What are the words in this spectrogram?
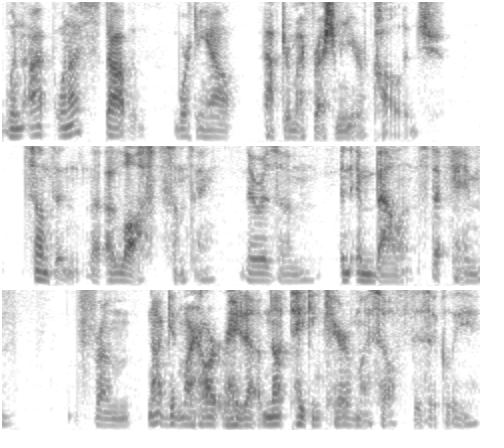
when I when I stopped working out after my freshman year of college, something I lost something. There was um, an imbalance that came from not getting my heart rate up, not taking care of myself physically.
